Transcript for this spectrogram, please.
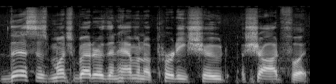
this is much better than having a pretty shod, shod foot.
